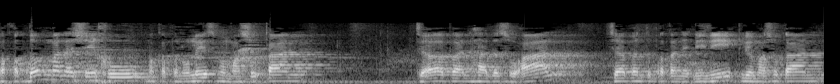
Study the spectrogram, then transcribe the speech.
Faqad dhammana syekhu maka penulis memasukkan jawaban hada soal jawaban untuk pertanyaan ini beliau masukkan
